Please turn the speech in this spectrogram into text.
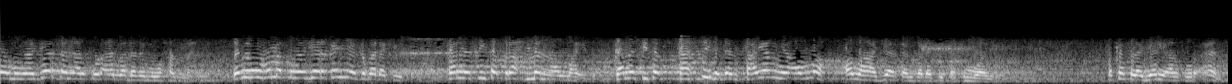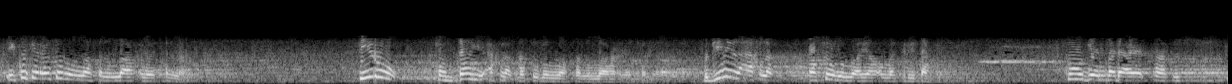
yang mengajarkan Al-Quran kepada Nabi Muhammad. Nabi Muhammad mengajarkannya kepada kita. Karena sifat Rahman Allah itu. Karena sifat kasih dan sayangnya Allah. Allah ajarkan kepada kita semuanya. Maka pelajari Al-Quran. Ikuti Rasulullah Sallallahu Alaihi Wasallam. Tiru, contohi akhlak Rasulullah Sallallahu Alaihi Wasallam. Beginilah akhlak Rasulullah yang Allah ceritakan. Kemudian pada ayat 161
